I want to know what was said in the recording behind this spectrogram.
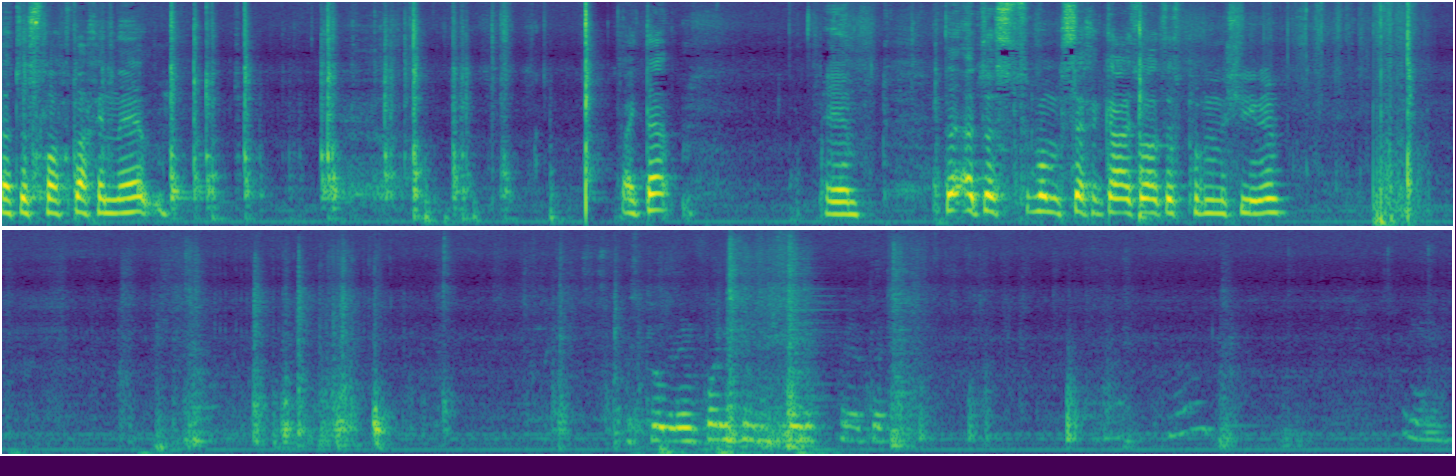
That just slots back in there. Like that. Um, I just one second guys while I just put the machine in. It in you.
